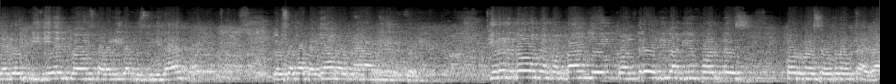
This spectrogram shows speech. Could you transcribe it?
ya despidiendo esta bonita festividad, los acompañamos nuevamente. Quiero que todos me acompañen con tres vivas bien fuertes por nuestra frontada.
